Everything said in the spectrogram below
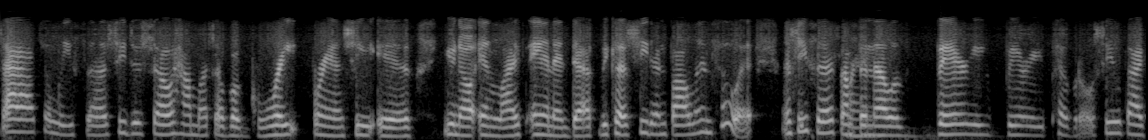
shout out to lisa she just showed how much of a great friend she is you know in life and in death because she didn't fall into it and she said something Right. that was very, very pivotal. She was like,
